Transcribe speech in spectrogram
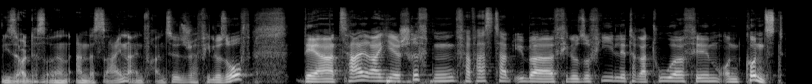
wie soll das anders sein? Ein französischer Philosoph, der zahlreiche Schriften verfasst hat über Philosophie, Literatur, Film und Kunst.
